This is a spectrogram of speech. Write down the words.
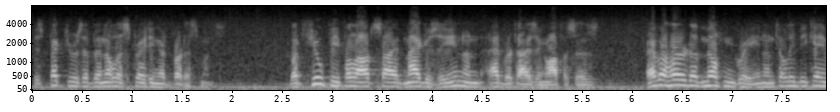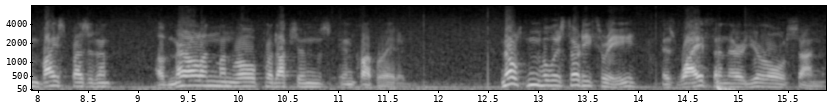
his pictures have been illustrating advertisements. But few people outside magazine and advertising offices ever heard of Milton Greene until he became vice president of Marilyn Monroe Productions, Incorporated. Milton, who is 33, his wife, and their year old son,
